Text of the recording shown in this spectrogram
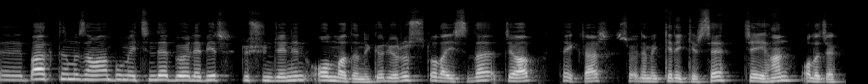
E, baktığımız zaman bu metinde böyle bir düşüncenin olmadığını görüyoruz. Dolayısıyla cevap tekrar söylemek gerekirse Ceyhan olacak.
